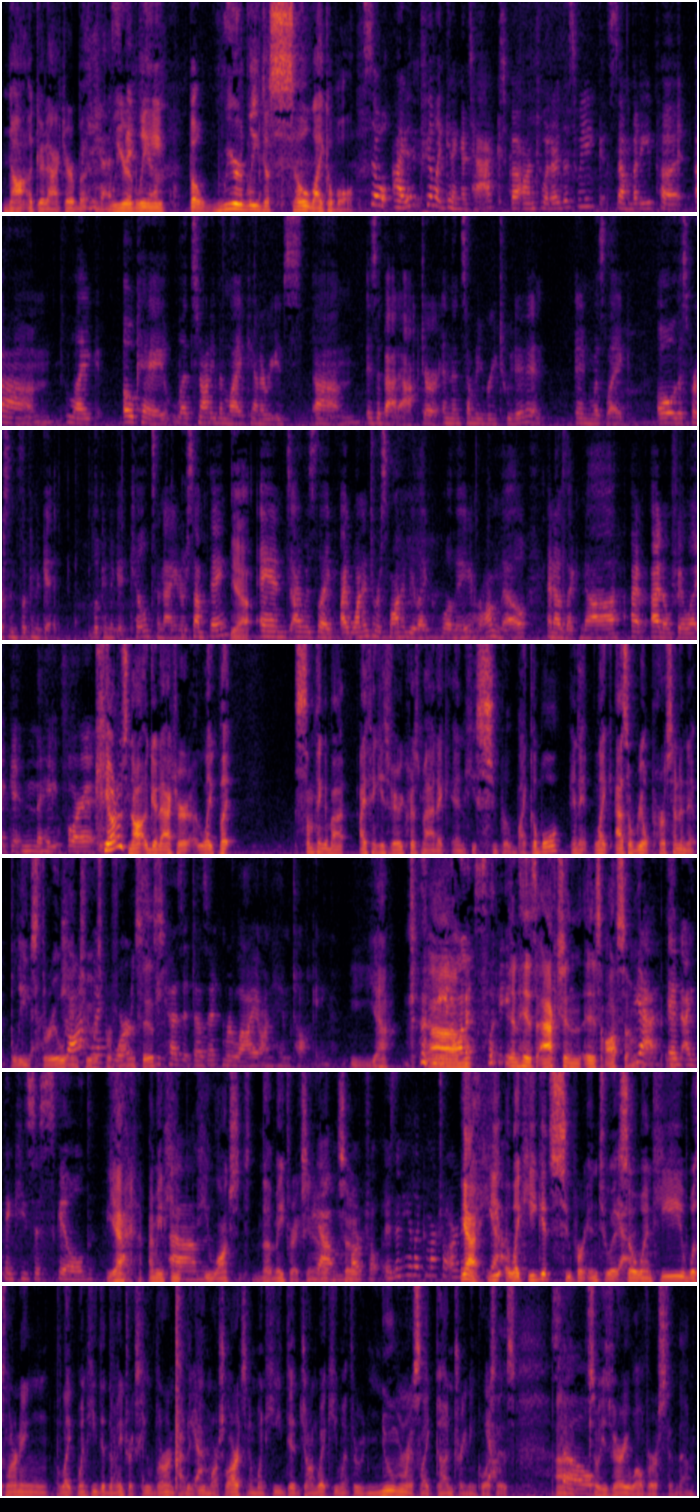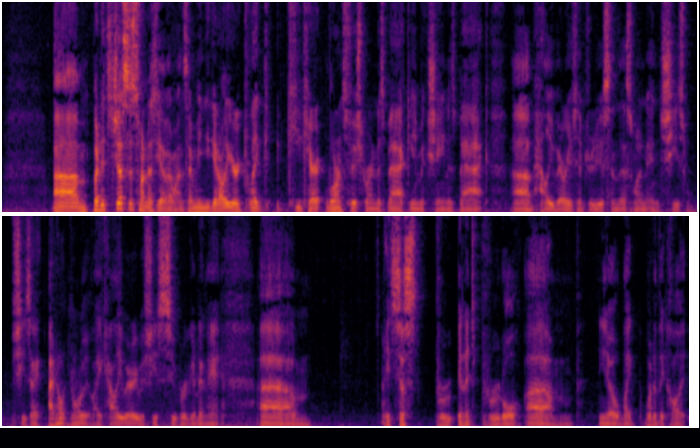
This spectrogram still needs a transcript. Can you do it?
not a good actor, but Yes, weirdly, but weirdly just so likable. So I didn't feel like getting attacked, but on Twitter this week, somebody put um, like, "Okay, let's not even lie. Keanu Reeves um, is a bad actor," and then somebody retweeted it and, and was like, "Oh, this person's looking to get looking to get killed tonight or something." Yeah. And I was like, I wanted to respond and be like, "Well, they ain't wrong though," and I was like, "Nah, I, I don't feel like getting the hate for it." Keanu's not a good actor, like, but something about I think he's very charismatic and he's super likable, and it like as a real person, and it bleeds through John into his performances. because it doesn't rely on him talking. Yeah, I mean, Um, honestly. and his action is awesome. Yeah, and I think he's a skilled, Yeah, I mean he Um, he launched the Matrix, you know. yeah, so martial. Isn't he like a martial artist? yeah, he like he gets super into it. Yeah. So when he was learning, like when he did the Matrix, he learned how to Yeah. do martial arts, and when he did John Wick, he went through numerous like gun training courses. Um, So- so he's very well versed in them. Um, but it's just as fun as the other ones. I mean, you get all your like key characters. Laurence Fishburne is back. Ian McShane is back. Um, Halle Berry's introduced in this one, and she's she's like I don't normally like Halle Berry, but she's super good in it. Um, it's just bru- and it's brutal. Um, you know, like what do they call it?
